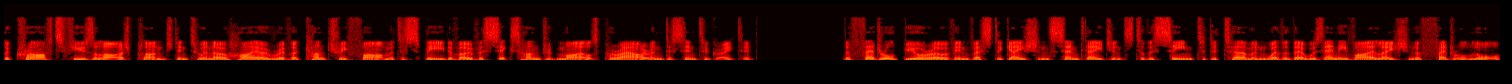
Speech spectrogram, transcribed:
The craft's fuselage plunged into an Ohio River country farm at a speed of over 600 miles per hour and disintegrated. The Federal Bureau of Investigation sent agents to the scene to determine whether there was any violation of federal law.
